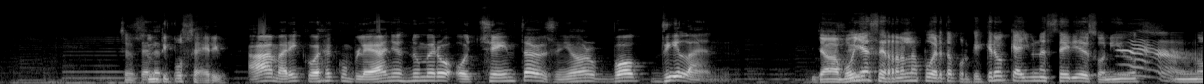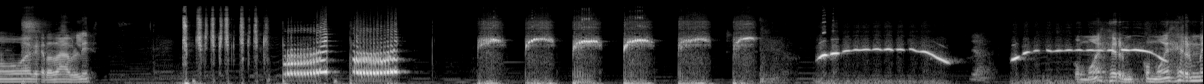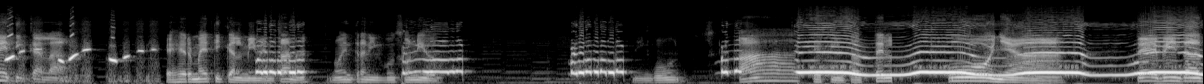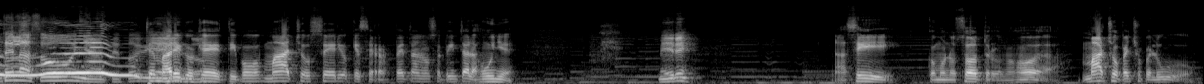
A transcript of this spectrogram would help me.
O sea, Se soy un la- tipo serio. Ah, marico, es el cumpleaños número 80 del señor Bob Dylan. Ya voy Sí. a cerrar la puerta porque creo que hay una serie de sonidos no agradables. Ya. Como es, como es hermética la es hermética en mi ventana, no entra ningún sonido. Ningún. Ah, te pintaste la uña. Te pintaste las uñas, te estoy Este viendo. marico, que tipo macho, serio, que se respeta, no se pinta las uñas. Mire, Así, como nosotros, no joda. Macho, pecho peludo.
